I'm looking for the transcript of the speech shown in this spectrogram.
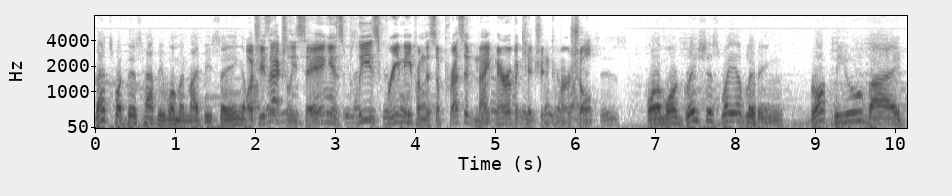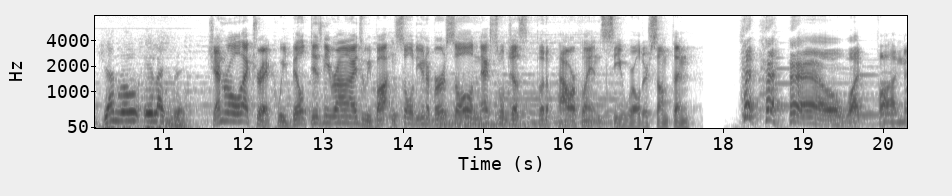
That's what this happy woman might be saying about What she's actually saying is, please free me from this oppressive nightmare of a kitchen commercial. For a more gracious way of living, brought to you by General Electric. General Electric, we built Disney rides, we bought and sold Universal, next we'll just put a power plant in SeaWorld or something. oh, what fun.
